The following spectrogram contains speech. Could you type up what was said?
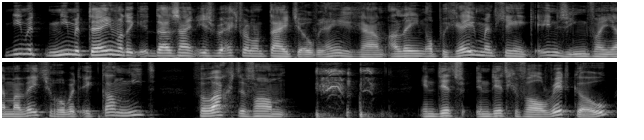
Niet, met, niet meteen, want ik, daar zijn, is we echt wel een tijdje overheen gegaan. Alleen op een gegeven moment ging ik inzien van ja, maar weet je Robert, ik kan niet verwachten van in dit, in dit geval Ritco,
